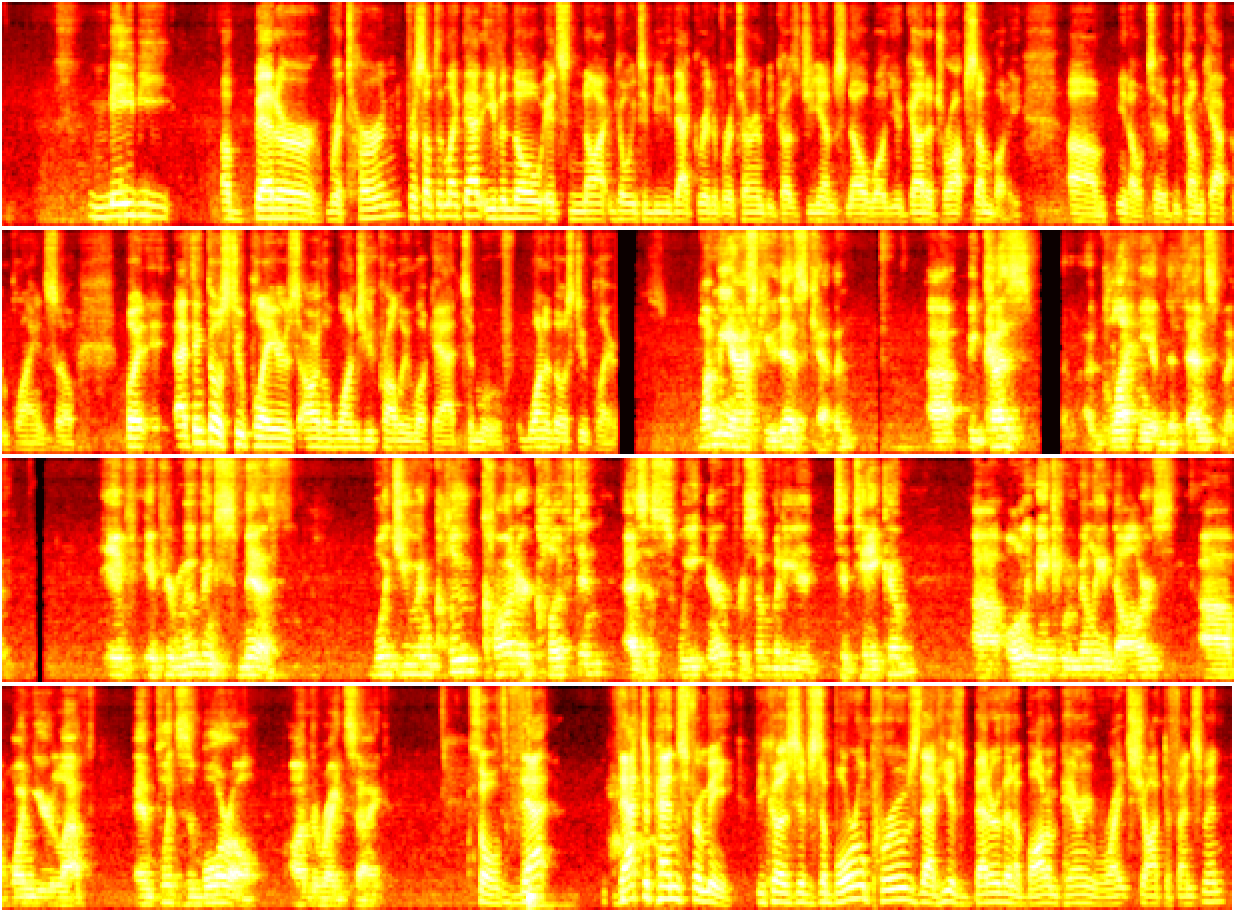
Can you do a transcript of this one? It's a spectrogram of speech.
maybe a better return for something like that, even though it's not going to be that great of a return because GMs know, well, you got to drop somebody, um, you know, to become cap compliant. So, but I think those two players are the ones you'd probably look at to move. One of those two players. Let me ask you this, Kevin, uh, because a gluttony of defensemen. If if you're moving Smith, would you include Connor Clifton as a sweetener for somebody to, to take him, uh, only making a million dollars, uh, one year left, and put Zboril on the right side. Sold. That that depends for me because if Zboril proves that he is better than a bottom pairing right shot defenseman,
